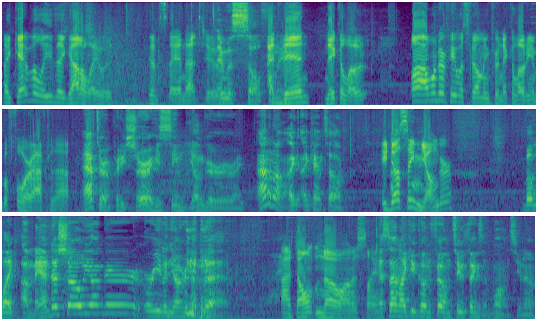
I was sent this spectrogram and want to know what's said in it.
I can't believe they got away with him saying that too. It was so funny. and then Nickelodeon. Well, I wonder if he was filming for Nickelodeon before or after that. after, I'm pretty sure he seemed younger. I, I don't know. I, I can't tell. He does seem younger. But like Amanda show younger, or even younger than that. I don't know honestly, It's not like you couldn't film two things at once, you know.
